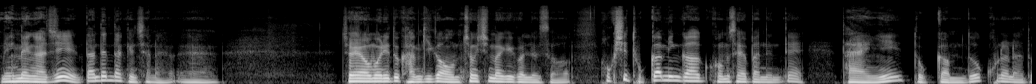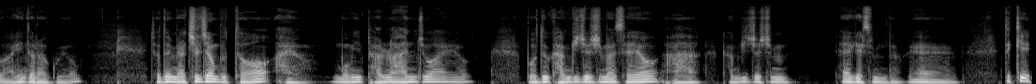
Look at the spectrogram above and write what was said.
맹맹하지, 딴 데는 다 괜찮아요. 예. 저희 어머니도 감기가 엄청 심하게 걸려서 혹시 독감인가 하고 검사해 봤는데 다행히 독감도 코로나도 아니더라고요. 저도 며칠 전부터 아유, 몸이 별로 안 좋아요. 모두 감기 조심하세요. 아, 감기 조심해야겠습니다. 예. 특히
